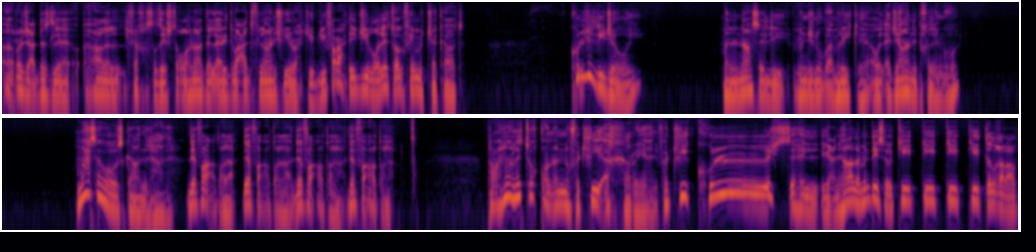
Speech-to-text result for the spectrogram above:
رجع دز له هذا الشخص اللي يشتغل هناك قال أريد بعد فلان شيء يروح جيب لي. فرحت يجيب ظليت واقف يم التشيك آوت. كل اللي جوي من الناس اللي من جنوب أمريكا أو الأجانب خلينا نقول ما سووا scan لهذا. دفع وطلع دفع وطلع دفع وطلع دفع وطلع طبعا هنا لا يتوقعون أنه فد شيء أخر يعني. فد شيء كلش سهل. يعني هذا من دي يسوي تي تي تي تي للغراض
